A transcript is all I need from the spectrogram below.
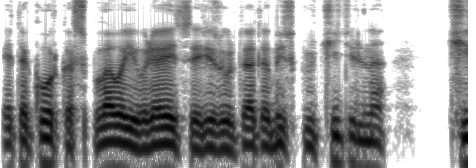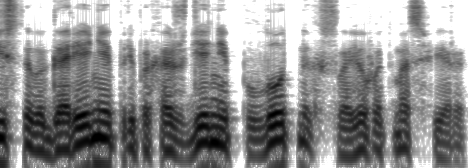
эта корка сплава является результатом исключительно чистого горения при прохождении плотных слоев атмосферы.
